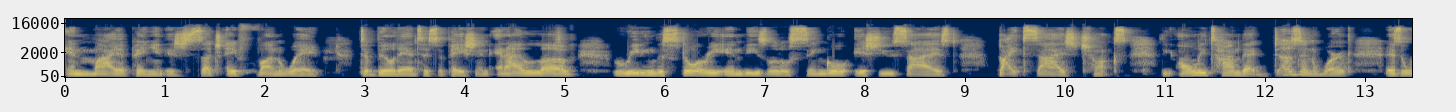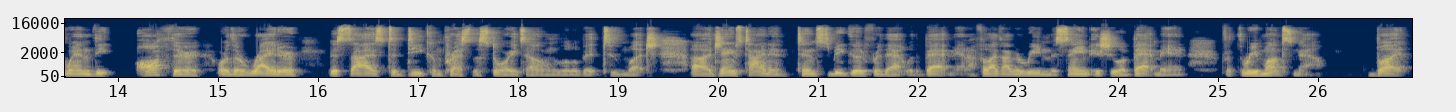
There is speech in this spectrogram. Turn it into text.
in my opinion, is such a fun way to build anticipation. And I love reading the story in these little single issue sized bite-sized chunks. The only time that doesn't work is when the author or the writer decides to decompress the storytelling a little bit too much. Uh, James Tynion tends to be good for that with Batman. I feel like I've been reading the same issue of Batman for three months now. But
